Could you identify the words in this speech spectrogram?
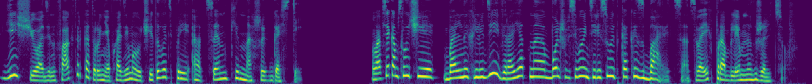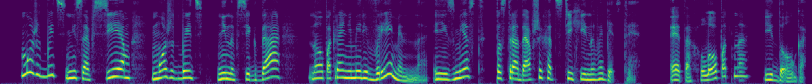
еще один фактор, который необходимо учитывать при оценке наших гостей. Во всяком случае, больных людей, вероятно, больше всего интересует, как избавиться от своих проблемных жильцов. Может быть, не совсем, может быть, не навсегда, но, по крайней мере, временно и из мест, пострадавших от стихийного бедствия. Это хлопотно и долго.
